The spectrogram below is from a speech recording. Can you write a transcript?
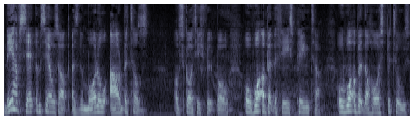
they have set themselves up as the moral arbiters of Scottish football. Or what about the face painter? Or what about the hospitals?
